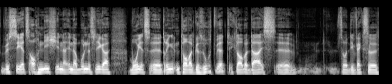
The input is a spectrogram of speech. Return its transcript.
wüsste jetzt auch nicht in der, in der Bundesliga, wo jetzt äh, dringend ein Torwart gesucht wird. Ich glaube, da ist äh, so die Wechsel,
